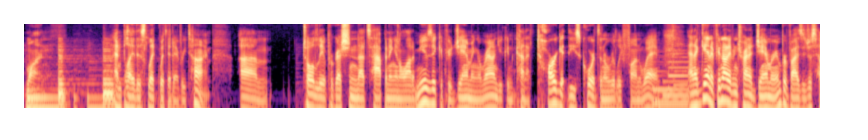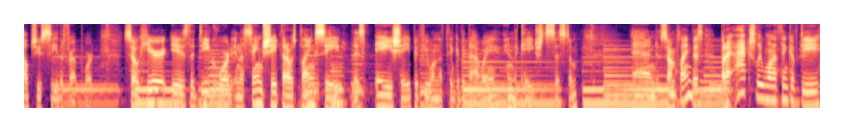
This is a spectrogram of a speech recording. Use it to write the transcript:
one, and play this lick with it every time. Um, totally a progression that's happening in a lot of music. If you're jamming around, you can kind of target these chords in a really fun way. And again, if you're not even trying to jam or improvise, it just helps you see the fretboard. So here is the D chord in the same shape that I was playing C, this A shape, if you want to think of it that way, in the caged system. And so I'm playing this, but I actually want to think of D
